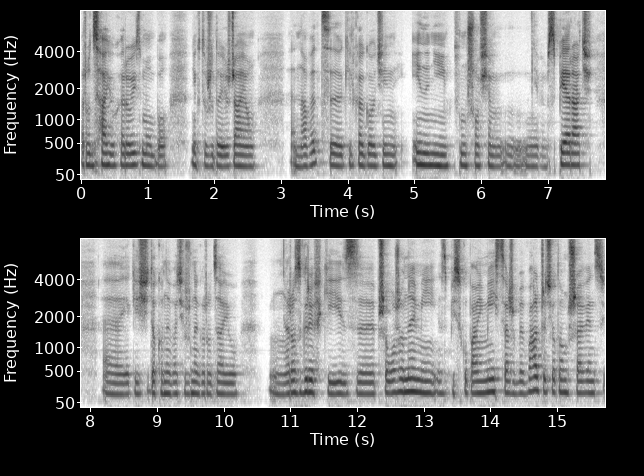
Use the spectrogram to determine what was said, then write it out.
rodzaju heroizmu, bo niektórzy dojeżdżają nawet e, kilka godzin, inni muszą się, nie wiem, spierać, e, jakieś dokonywać różnego rodzaju rozgrywki z przełożonymi, z biskupami miejsca, żeby walczyć o tą mszę, więc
